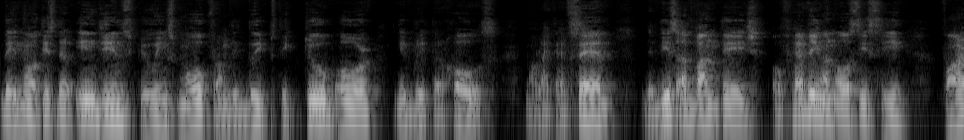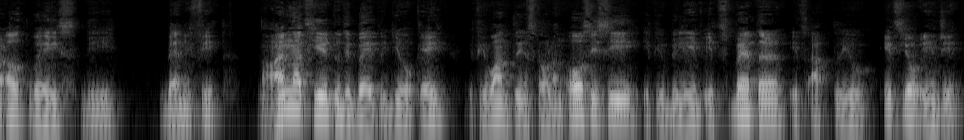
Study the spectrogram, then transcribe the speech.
they notice their engine spewing smoke from the dipstick tube or the breather hose. Now, like I've said, the disadvantage of having an OCC far outweighs the benefit. Now, I'm not here to debate with you, okay? If you want to install an OCC, if you believe it's better, it's up to you. It's your engine.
